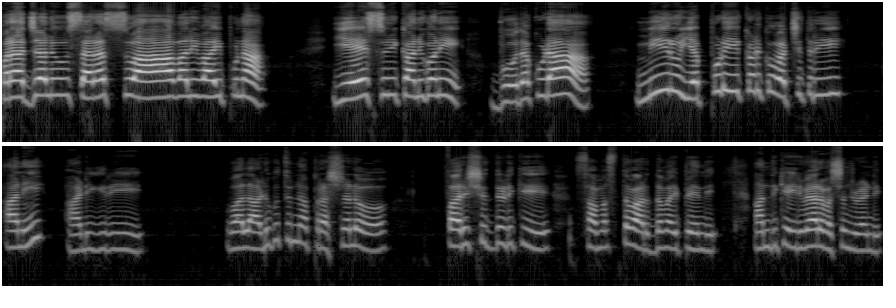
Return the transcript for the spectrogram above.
ప్రజలు సరస్సు ఆవలి వైపున యేసుని కనుగొని బోధకుడా మీరు ఎప్పుడు ఇక్కడికి వచ్చితిరి అని అడిగిరి. వాళ్ళు అడుగుతున్న ప్రశ్నలో పరిశుద్ధుడికి సమస్తం అర్థమైపోయింది. అందుకే ఇరవై ఆరు వర్షం చూడండి.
